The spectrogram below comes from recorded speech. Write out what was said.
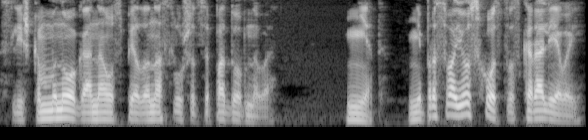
Слишком много она успела наслушаться подобного. Нет, не про свое сходство с королевой,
